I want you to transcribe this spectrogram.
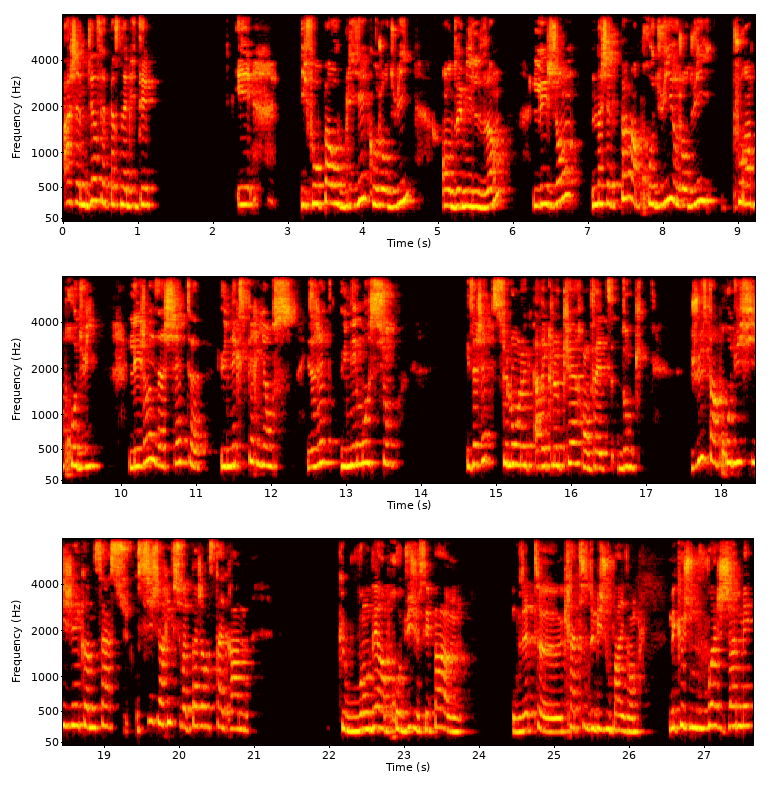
ah, j'aime bien cette personnalité. Et il faut pas oublier qu'aujourd'hui, en 2020, les gens n'achètent pas un produit aujourd'hui pour un produit. Les gens, ils achètent une expérience, ils achètent une émotion, ils achètent selon le, avec le cœur en fait. Donc, juste un produit figé comme ça, si j'arrive sur votre page Instagram, que vous vendez un produit, je sais pas, euh, vous êtes euh, créatrice de bijoux par exemple, mais que je ne vois jamais,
